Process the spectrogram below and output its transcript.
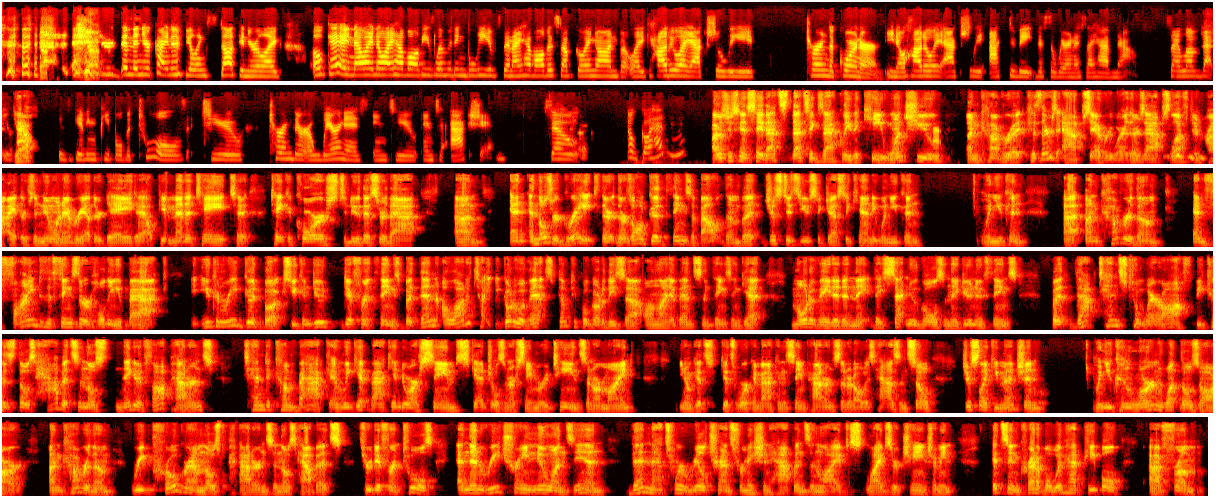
Yeah. and, yeah. and then you're kind of feeling stuck and you're like, okay, now I know I have all these limiting beliefs and I have all this stuff going on, but like, how do I actually turn the corner? You know, how do I actually activate this awareness I have now? So I love that your yeah. app is giving people the tools to turn their awareness into into action. So oh go ahead. Mm-hmm. i was just going to say that's that's exactly the key. Once you uncover it because there's apps everywhere. There's apps left and right. There's a new one every other day to help you meditate to take a course to do this or that. Um, and and those are great. There, there's all good things about them. But just as you suggested candy when you can when you can uh, uncover them and find the things that are holding you back you can read good books you can do different things but then a lot of time you go to events some people go to these uh, online events and things and get motivated and they they set new goals and they do new things but that tends to wear off because those habits and those negative thought patterns tend to come back and we get back into our same schedules and our same routines and our mind you know gets gets working back in the same patterns that it always has. And so just like you mentioned when you can learn what those are uncover them reprogram those patterns and those habits through different tools and then retrain new ones in then that's where real transformation happens and lives lives are changed. I mean it's incredible. We've had people uh, from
